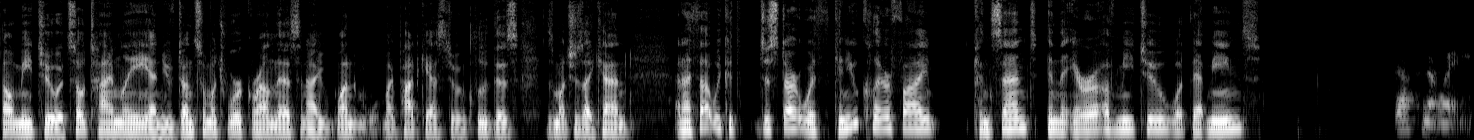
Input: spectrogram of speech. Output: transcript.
Oh, me too. It's so timely, and you've done so much work around this, and I want my podcast to include this as much as I can. And I thought we could just start with can you clarify consent in the era of Me Too, what that means? Definitely.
